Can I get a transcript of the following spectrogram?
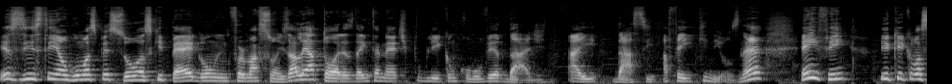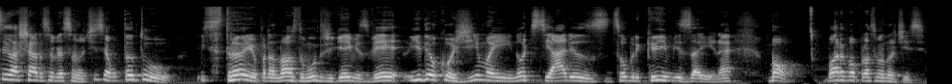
existem algumas pessoas que pegam informações aleatórias da internet e publicam como verdade. Aí dá-se a fake news, né? Enfim, e o que, que vocês acharam sobre essa notícia? É um tanto estranho para nós do mundo de games ver Hideo Kojima em noticiários sobre crimes aí, né? Bom, bora para a próxima notícia.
